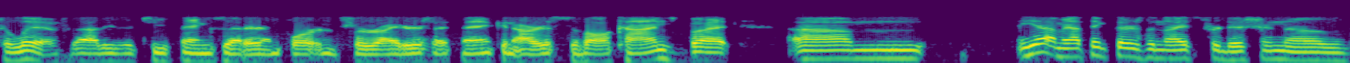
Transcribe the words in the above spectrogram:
to live. Uh, these are two things that are important for writers, I think, and artists of all kinds. But um, yeah, I mean, I think there's a nice tradition of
